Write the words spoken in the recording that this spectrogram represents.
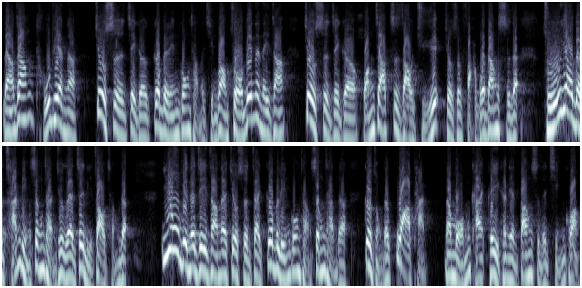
两张图片呢，就是这个哥布林工厂的情况。左边的那张就是这个皇家制造局，就是法国当时的主要的产品生产就在这里造成的。右边的这一张呢，就是在哥布林工厂生产的各种的挂毯。那么我们看可以看见当时的情况。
